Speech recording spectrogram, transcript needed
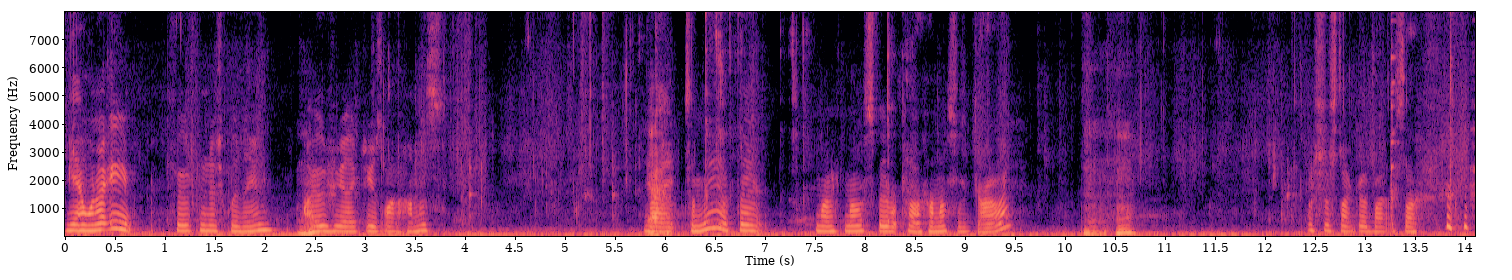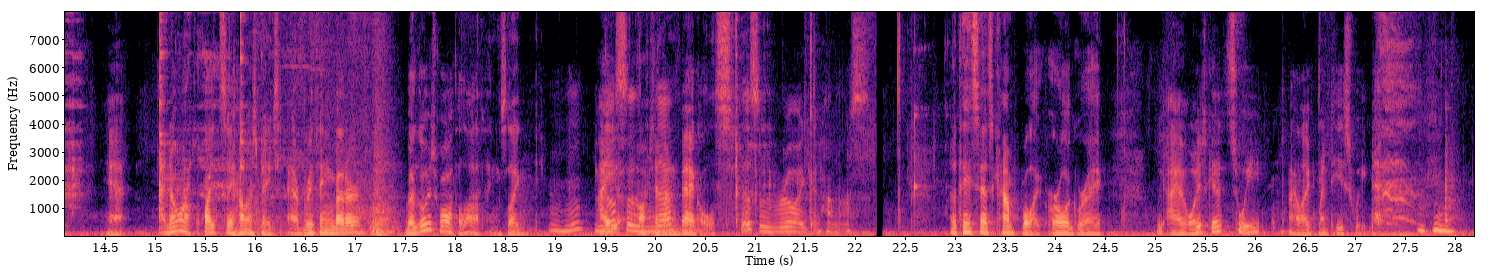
Yeah, when I eat food from this cuisine, I mm-hmm. usually like to use a lot of hummus. Yeah. But to me, I think my most favorite kind of hummus is garlic. Mm-hmm. It's just not good by itself. Yeah. I don't want to quite say hummus makes everything better, but it goes well with a lot of things. Like, mm-hmm. I This is often def- bagels. this is really good hummus. I think that's comparable, like Earl Grey. I always get it sweet. I like my tea sweet. Mm-hmm.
